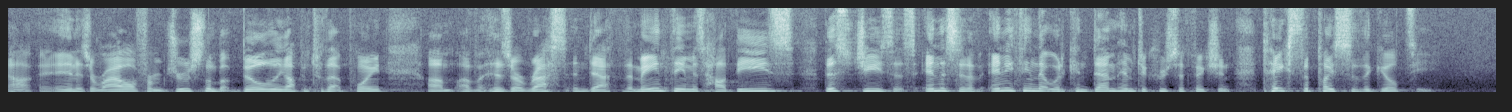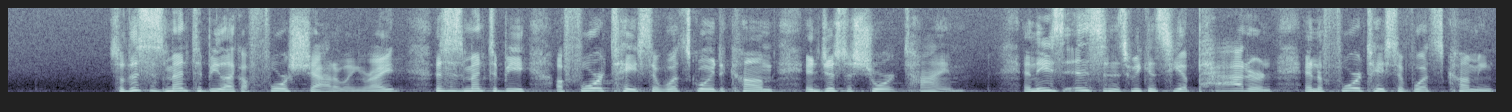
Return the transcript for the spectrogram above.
uh, in his arrival from Jerusalem, but building up until that point um, of his arrest and death, the main theme is how these, this Jesus, innocent of anything that would condemn him to crucifixion, takes the place of the guilty. So, this is meant to be like a foreshadowing, right? This is meant to be a foretaste of what's going to come in just a short time. In these incidents, we can see a pattern and a foretaste of what's coming.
